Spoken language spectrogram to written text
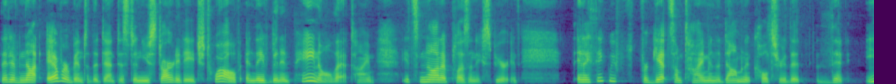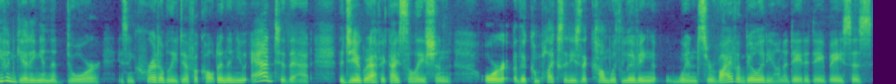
that have not ever been to the dentist and you start at age 12 and they've been in pain all that time, it's not a pleasant experience. And I think we forget sometime in the dominant culture that that even getting in the door is incredibly difficult. And then you add to that the geographic isolation or the complexities that come with living when survivability on a day-to-day basis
